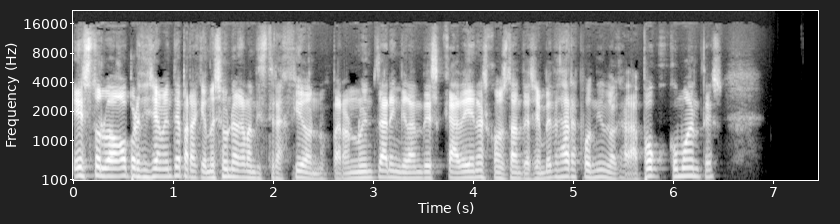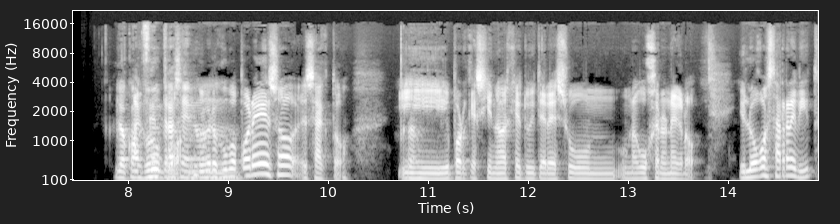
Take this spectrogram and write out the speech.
Esto lo hago precisamente para que no sea una gran distracción, para no entrar en grandes cadenas constantes. En vez de estar respondiendo a cada poco como antes, lo concentras en. No me preocupo por eso, exacto. Y porque si no es que Twitter es un, agujero negro. Y luego está Reddit,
